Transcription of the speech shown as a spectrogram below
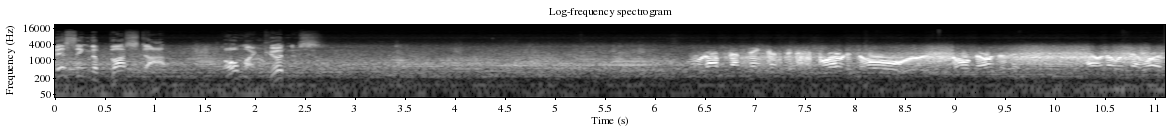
missing the bus stop. Oh my goodness! up, and that thing just exploded the whole, the whole nose of it. I don't know what that was.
